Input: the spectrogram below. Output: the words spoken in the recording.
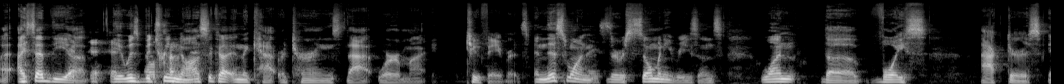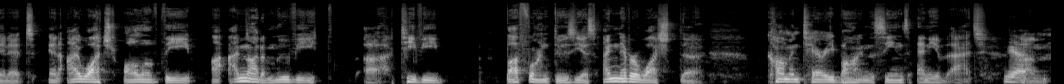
I, I said the uh, it was between. Nausicaa and the Cat Returns that were my two favorites. And this one, Nice. there were so many reasons. One, the voice actors in it, and I watched all of the. I- I'm not a movie, uh, TV buff or enthusiast. I never watched the commentary behind the scenes, any of that. Yeah. Um,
